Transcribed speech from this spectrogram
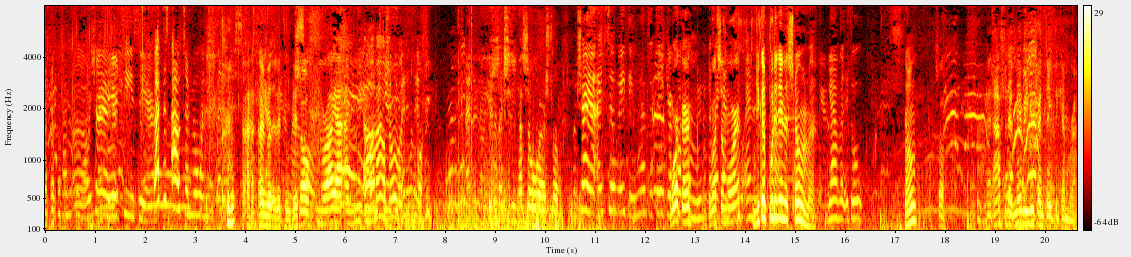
Oh, Shaya, your tea is here. Cut this out, Samuel, when you edit this. I'm not editing this. So Moriah and me and Mama also want want coffee. I don't. This is actually not so uh, strong. Shaya, I'm still waiting. You have to take your Worker, cup from me because you want I some more? do. You can put it in the snow, Mama. Yeah, but it will No? So, and after that, maybe you can take the camera.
